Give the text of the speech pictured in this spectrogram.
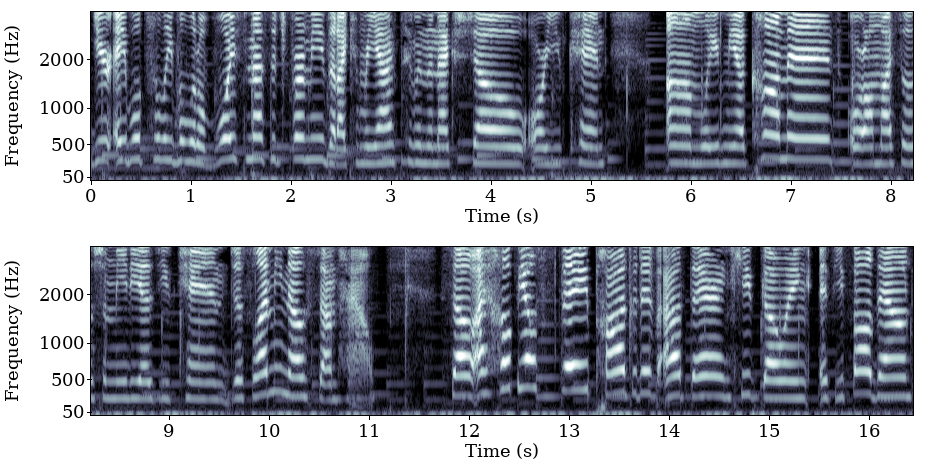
you're able to leave a little voice message for me that I can react to in the next show, or you can um, leave me a comment, or on my social medias, you can just let me know somehow. So I hope y'all stay positive out there and keep going. If you fall down,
